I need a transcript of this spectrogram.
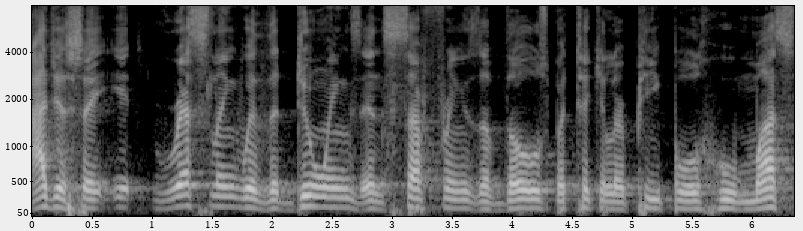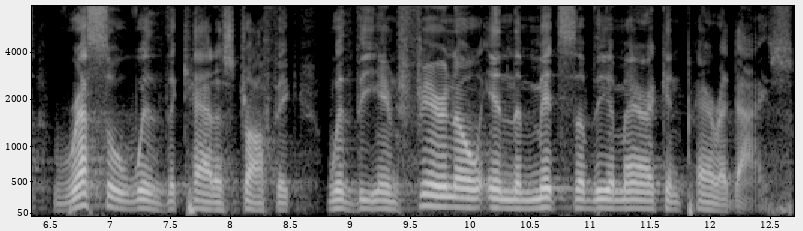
I just say it's wrestling with the doings and sufferings of those particular people who must wrestle with the catastrophic, with the inferno in the midst of the American paradise.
